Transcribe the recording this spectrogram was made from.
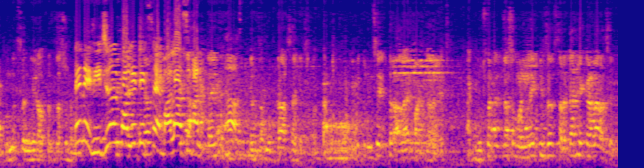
म्हणूनच संजय म्हणणं नाही नाही रिजनल पॉलिटिक्स नाही मला असं हा त्यांचा मुद्दा असा आहे त्याच्यावर, की तुमचे एकतर अलाय पार्टनर आहेत आणि दुसरं त्यांचं असं म्हणणं आहे की जर सरकार हे करणार असेल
